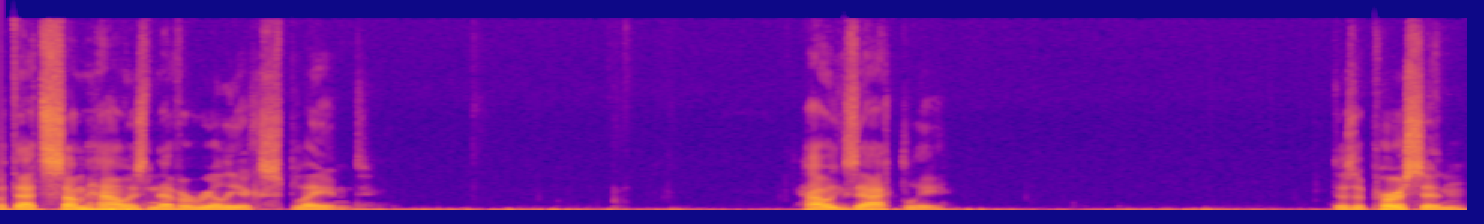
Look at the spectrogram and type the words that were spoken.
But that somehow is never really explained. How exactly does a person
